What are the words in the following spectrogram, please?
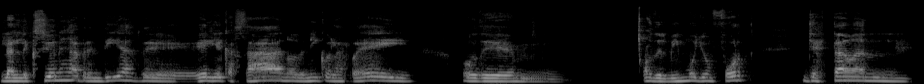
las lecciones aprendidas de Elia Kazan o de Nicolas Rey o de mm, o del mismo John Ford ya estaban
